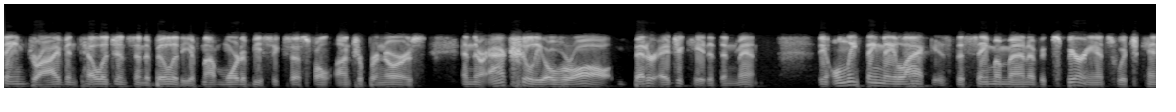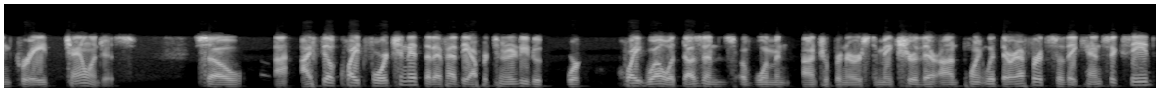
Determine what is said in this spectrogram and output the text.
same drive, intelligence, and ability, if not more, to be successful entrepreneurs. And they're actually overall better educated than men. The only thing they lack is the same amount of experience, which can create challenges. So I feel quite fortunate that I've had the opportunity to work quite well with dozens of women entrepreneurs to make sure they're on point with their efforts so they can succeed.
